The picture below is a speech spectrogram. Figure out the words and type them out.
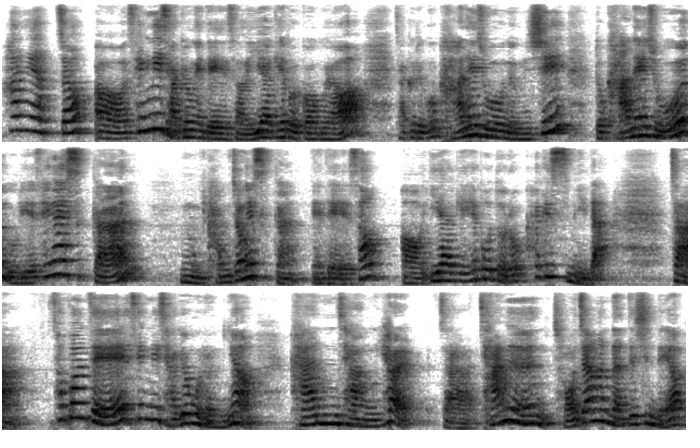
한의학적 어, 생리작용에 대해서 이야기해 볼 거고요. 자, 그리고 간에 좋은 음식, 또 간에 좋은 우리의 생활 습관, 음, 감정의 습관에 대해서 어, 이야기해 보도록 하겠습니다. 자, 첫 번째 생리작용으로는요, 간장혈. 자, 장은 저장한다는 뜻인데요.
